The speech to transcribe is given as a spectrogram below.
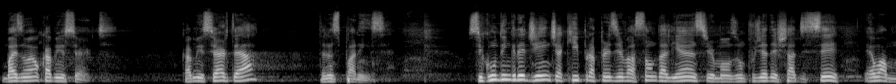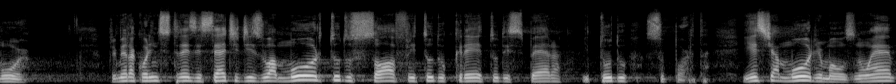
mas não é o caminho certo. O caminho certo é a transparência. Segundo ingrediente aqui para a preservação da aliança, irmãos, não podia deixar de ser, é o amor. 1 Coríntios 13, 7 diz: O amor tudo sofre, tudo crê, tudo espera e tudo suporta. E este amor, irmãos, não é,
